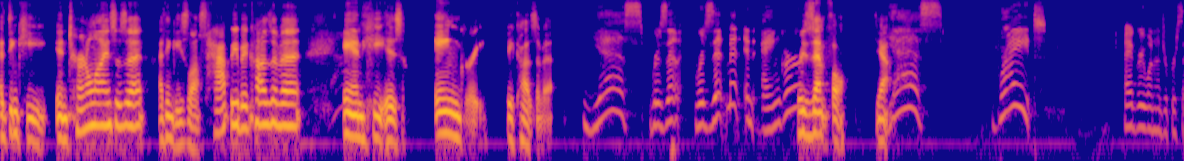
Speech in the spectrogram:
I think he internalizes it. I think he's less happy because of it. And he is angry because of it, yes resent resentment and anger resentful. yeah. yes right i agree 100%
